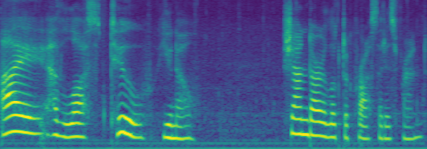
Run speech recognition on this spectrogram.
I have lost too, you know. Shandar looked across at his friend.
